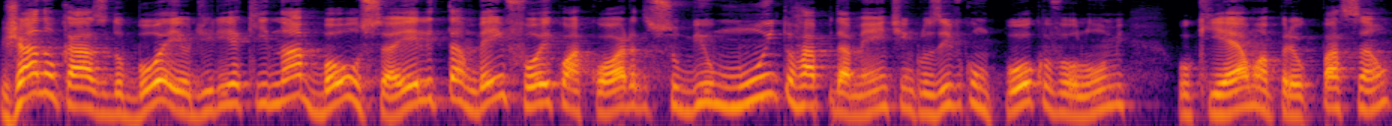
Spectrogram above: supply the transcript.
Já no caso do boi, eu diria que na bolsa ele também foi com a corda, subiu muito rapidamente, inclusive com pouco volume, o que é uma preocupação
